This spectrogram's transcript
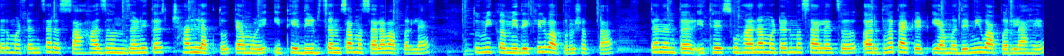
तर मटणचा रस्सा हा झणझणीतच छान लागतो त्यामुळे इथे दीड चमचा मसाला वापरला आहे तुम्ही कमी देखील वापरू शकता. त्यानंतर इथे सुहाना मटण मसाल्याचं अर्ध पॅकेट यामध्ये मी वापरलं आहे.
